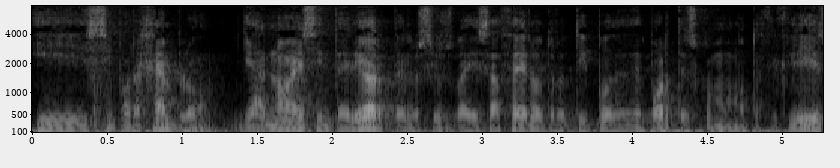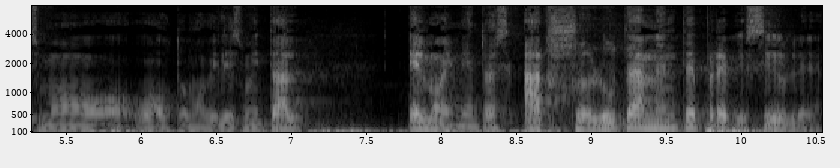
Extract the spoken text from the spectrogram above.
Y si, por ejemplo, ya no es interior, pero si os vais a hacer otro tipo de deportes como motociclismo o, o automovilismo y tal, el movimiento es absolutamente previsible.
